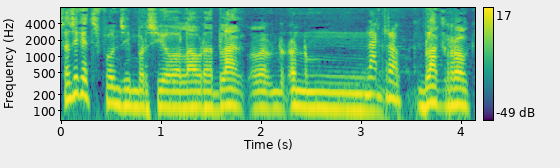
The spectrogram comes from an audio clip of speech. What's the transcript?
Saps aquests fons d'inversió, Laura, Black... BlackRock. BlackRock.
